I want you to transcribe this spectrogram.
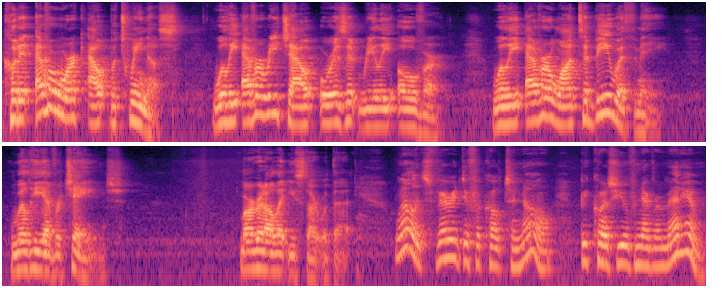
could it ever work out between us? Will he ever reach out or is it really over? Will he ever want to be with me? Will he ever change?" Margaret, I'll let you start with that. Well, it's very difficult to know because you've never met him.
